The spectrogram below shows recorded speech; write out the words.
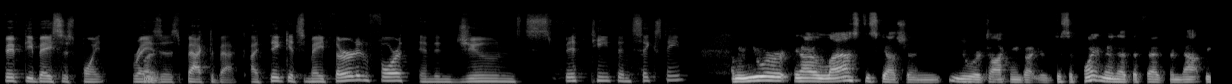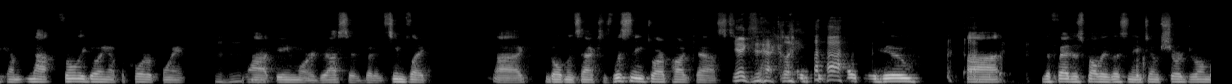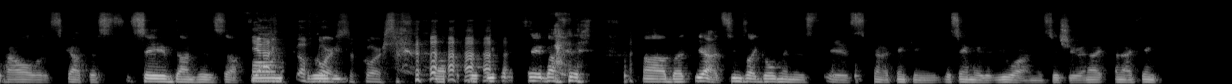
50 basis point raises back to back. I think it's May 3rd and 4th, and then June 15th and 16th. I mean, you were in our last discussion, you were talking about your disappointment at the Fed for not become not for only going up a quarter point, Mhm. not being more aggressive. But it seems like uh, Goldman Sachs is listening to our podcast. Yeah, exactly. They do. Uh, the Fed is probably listening to. I'm sure Jerome Powell has got this saved on his uh, phone. yeah, of course, of course. uh, say about it. Uh, but yeah, it seems like Goldman is is kind of thinking the same way that you are on this issue, and I and I think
